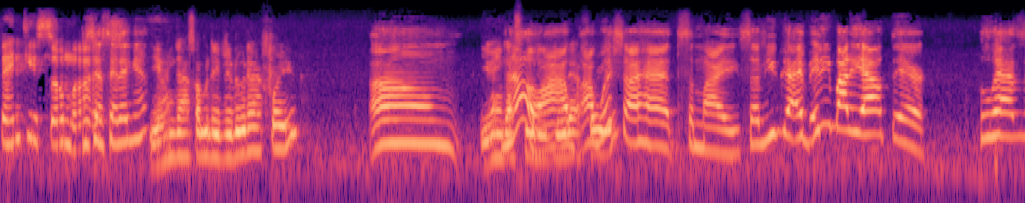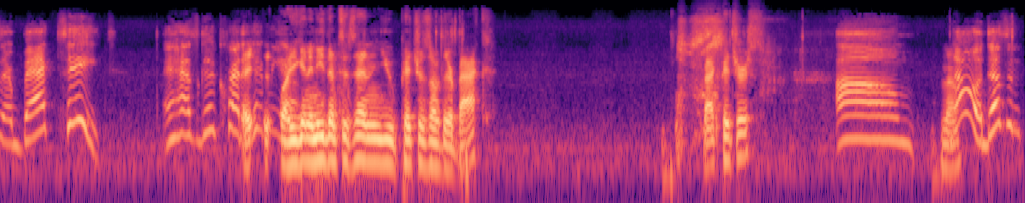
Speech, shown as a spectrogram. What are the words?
Thank you so much. Should I say that again? you ain't got somebody to do that for you. Um, You ain't got no, somebody to I, do that for I you. wish I had somebody. So if you got, if anybody out there who has their back teeth and has good credit, hit me Are you going to need them to send you pictures of their back? Back pictures? Um, No. no, it doesn't.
